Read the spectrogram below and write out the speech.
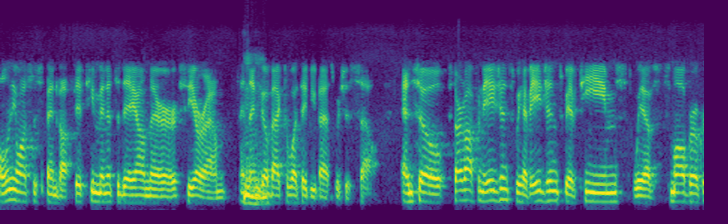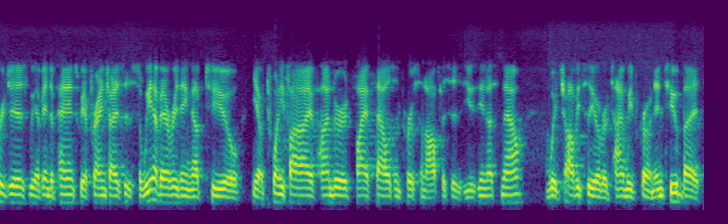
only wants to spend about 15 minutes a day on their CRM and mm-hmm. then go back to what they do best, which is sell. And so start off with agents. We have agents, we have teams, we have small brokerages, we have independents, we have franchises. So we have everything up to, you know, 2,500, 5,000 person offices using us now, which obviously over time we've grown into, but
